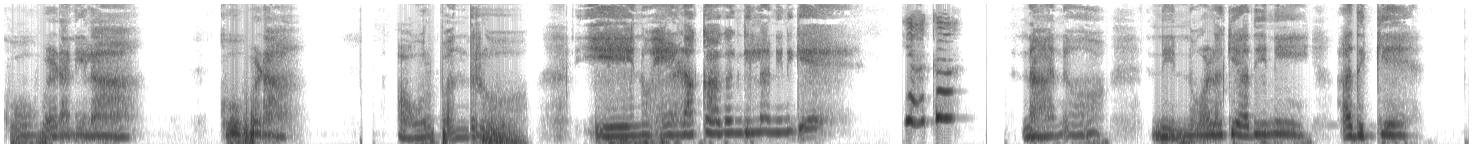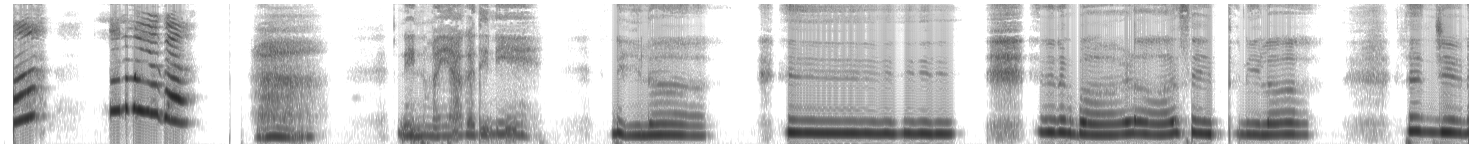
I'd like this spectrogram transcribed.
ಕೂಗ್ಬೇಡ ನೀಲ. ಕೂಗ್ಬೇಡ. ಅವ್ರು ಬಂದ್ರು ಏನು ಹೇಳಕ್ಕಾಗಂಗಿಲ್ಲ ನಿನಗೆ. ಯಾಕ? ನಾನು ನಿನ್ನೊಳಗೆ ಅದೀನಿ. ಅದಕ್ಕೆ ನನ್ನ ಮೈಯಾಗ ಹಾ ನಿನ್ನ ಮೈಯಾಗದೀನಿ. ನೀಲ ನನಗೆ ಭಾಳ ಆಸೆ ಇತ್ತು ನೀಲ. ನನ್ನ ಜೀವನ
